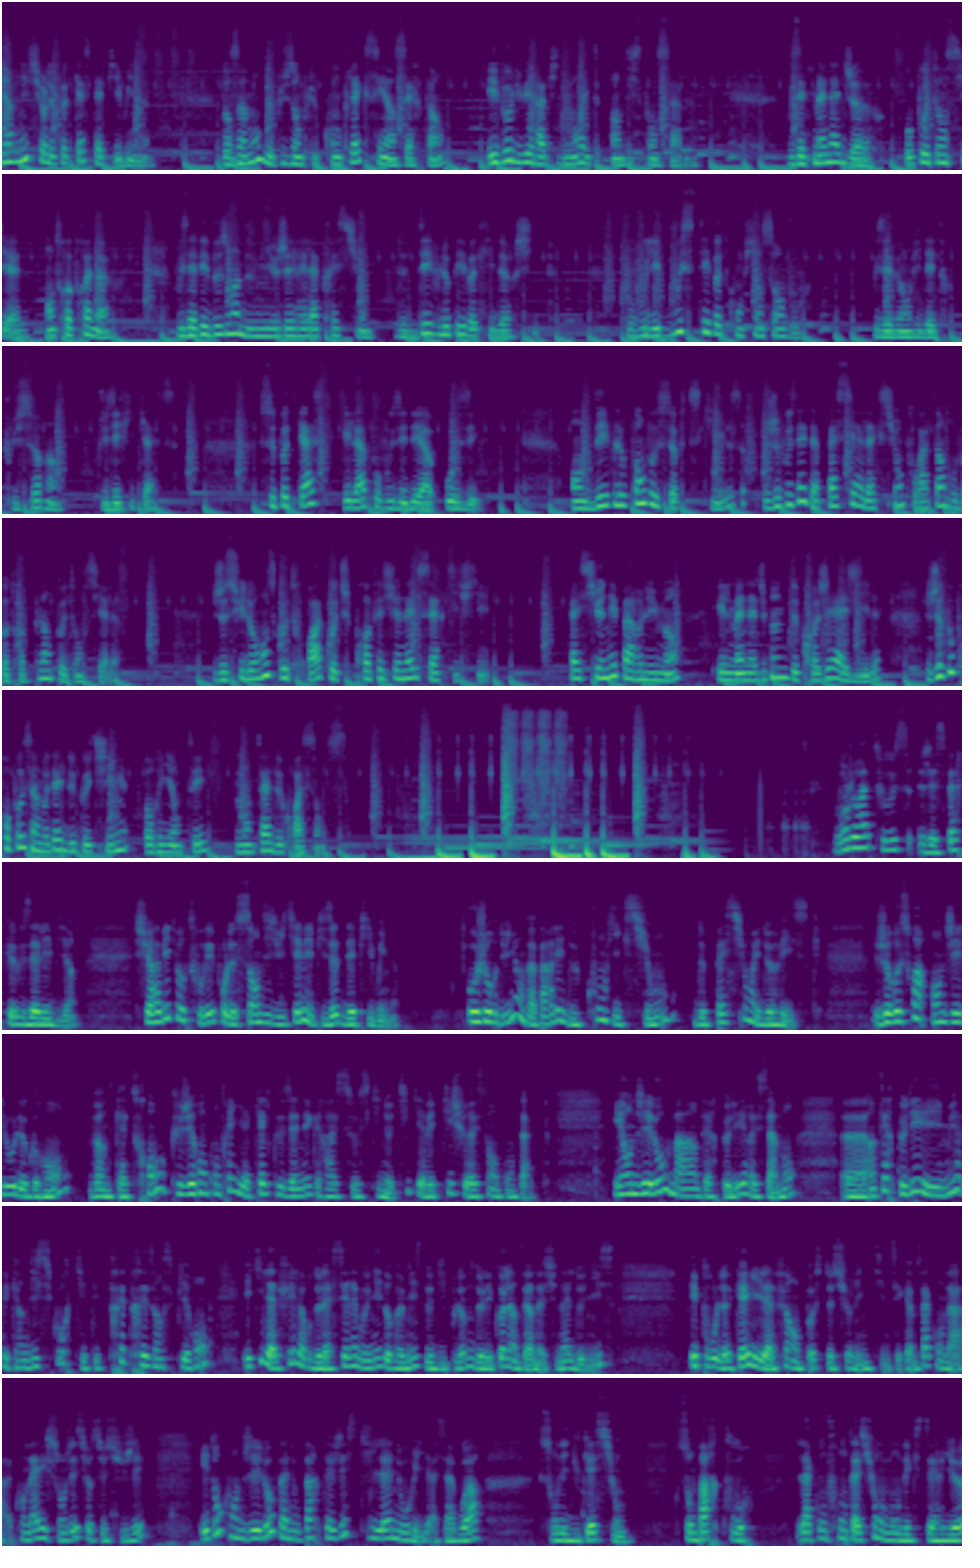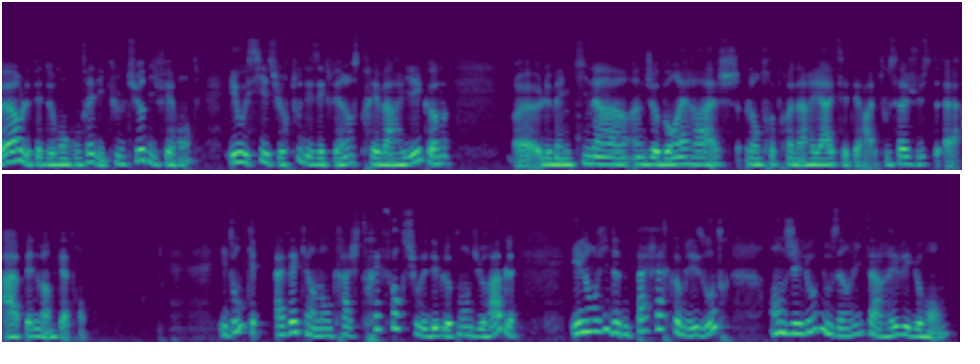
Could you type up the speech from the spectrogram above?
Bienvenue sur le podcast Happy Win. Dans un monde de plus en plus complexe et incertain, évoluer rapidement est indispensable. Vous êtes manager, au potentiel, entrepreneur. Vous avez besoin de mieux gérer la pression, de développer votre leadership. Vous voulez booster votre confiance en vous. Vous avez envie d'être plus serein, plus efficace. Ce podcast est là pour vous aider à oser. En développant vos soft skills, je vous aide à passer à l'action pour atteindre votre plein potentiel. Je suis Laurence Godefroy, coach professionnel certifié. Passionnée par l'humain et le management de projets agiles, je vous propose un modèle de coaching orienté mental de croissance. Bonjour à tous, j'espère que vous allez bien. Je suis ravie de vous retrouver pour le 118e épisode d'Happy Win. Aujourd'hui, on va parler de conviction, de passion et de risque. Je reçois Angelo Legrand, 24 ans, que j'ai rencontré il y a quelques années grâce au ski nautique et avec qui je suis restée en contact. Et Angelo m'a interpellé récemment, euh, interpellé et ému avec un discours qui était très très inspirant et qu'il a fait lors de la cérémonie de remise de diplôme de l'École internationale de Nice et pour lequel il a fait un post sur LinkedIn. C'est comme ça qu'on a, qu'on a échangé sur ce sujet. Et donc Angelo va nous partager ce qui l'a nourri, à savoir son éducation, son parcours, la confrontation au monde extérieur, le fait de rencontrer des cultures différentes et aussi et surtout des expériences très variées comme euh, le mannequinat, un job en RH, l'entrepreneuriat, etc. tout ça juste euh, à à peine 24 ans. Et donc, avec un ancrage très fort sur le développement durable et l'envie de ne pas faire comme les autres, Angelo nous invite à rêver grand,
